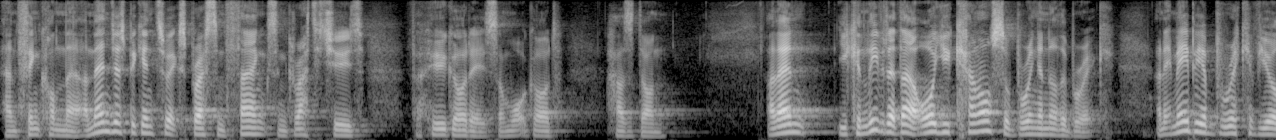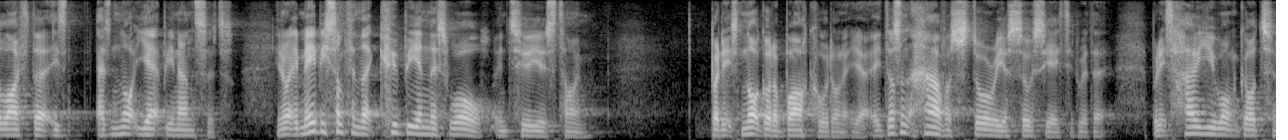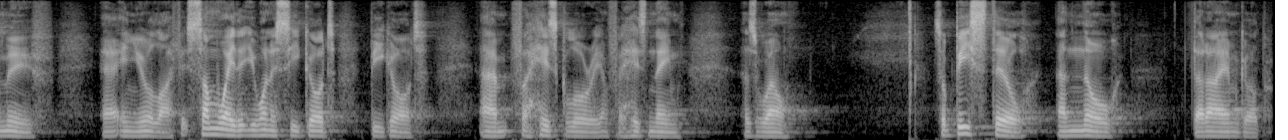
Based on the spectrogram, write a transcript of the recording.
And think on that. And then just begin to express some thanks and gratitude for who God is and what God has done. And then you can leave it at that, or you can also bring another brick. And it may be a brick of your life that is, has not yet been answered. You know, it may be something that could be in this wall in two years' time, but it's not got a barcode on it yet. It doesn't have a story associated with it, but it's how you want God to move uh, in your life. It's some way that you want to see God be God um, for His glory and for His name as well. So be still and know that I am God.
